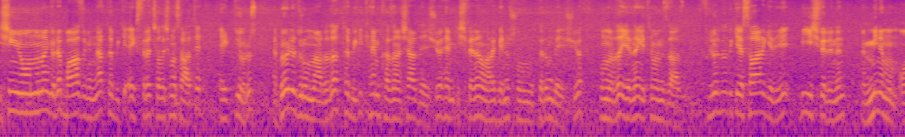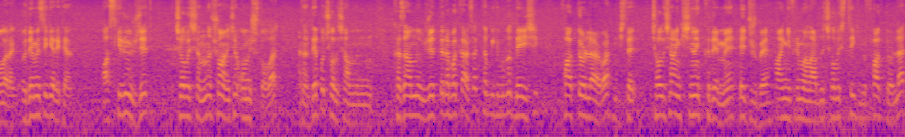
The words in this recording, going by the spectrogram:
işin yoğunluğuna göre bazı günler tabii ki ekstra çalışma saati ekliyoruz. Yani böyle durumlarda da tabii ki hem kazançlar değişiyor hem işveren olarak benim sorumluluklarım değişiyor. Bunları da yerine getirmemiz lazım. Florida'daki yasalar gereği bir işverenin minimum olarak ödemesi gereken askeri ücret çalışanının şu an için 13 dolar. Yani depo çalışanlarının kazandığı ücretlere bakarsak tabii ki burada değişik faktörler var. İşte çalışan kişinin kıdemi, tecrübe, hangi firmalarda çalıştığı gibi faktörler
